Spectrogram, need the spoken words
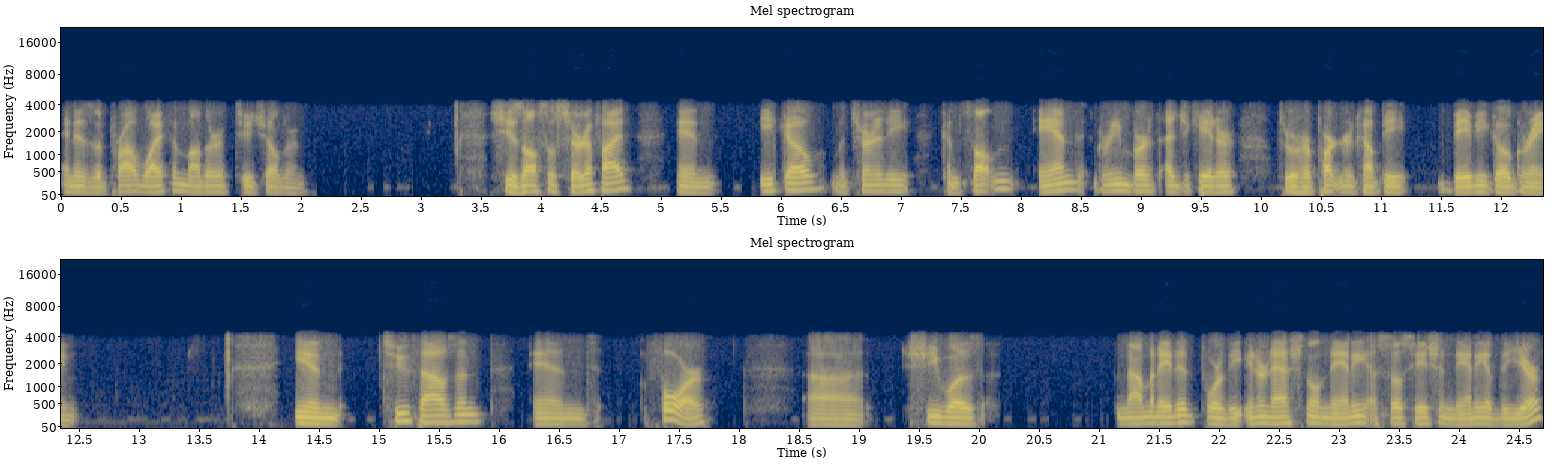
and is a proud wife and mother of two children. She is also certified in eco maternity consultant and green birth educator through her partner company Baby Go Green. In 2004, uh, she was nominated for the International Nanny Association Nanny of the Year.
